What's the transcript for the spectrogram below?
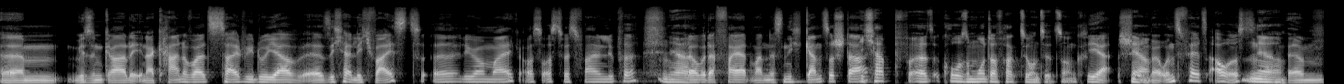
Ähm, wir sind gerade in der Karnevalszeit, wie du ja äh, sicherlich weißt, äh, lieber Mike aus Ostwestfalen-Lippe. Ja. Ich glaube, da feiert man es nicht ganz so stark. Ich habe äh, große Montag-Fraktionssitzung. Ja, schön. Ja. Bei uns fällt's aus, ja. ähm,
